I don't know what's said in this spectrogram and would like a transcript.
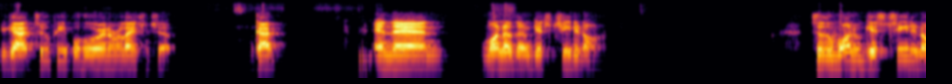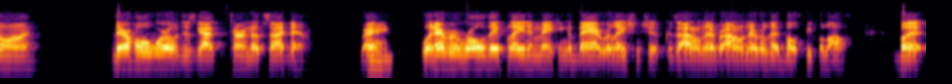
you got two people who are in a relationship, okay? And then one of them gets cheated on. So the one who gets cheated on, their whole world just got turned upside down, right? Right. Whatever role they played in making a bad relationship, because I don't ever, I don't ever let both people off. But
